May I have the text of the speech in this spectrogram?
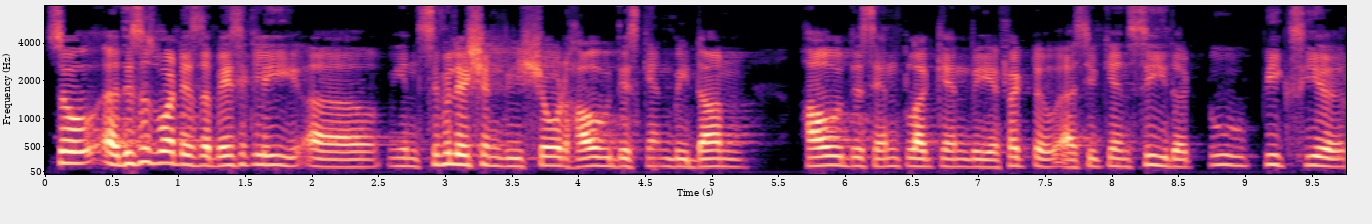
So uh, this is what is the basically uh, in simulation we showed how this can be done, how this nPlug can be effective. As you can see, the two peaks here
